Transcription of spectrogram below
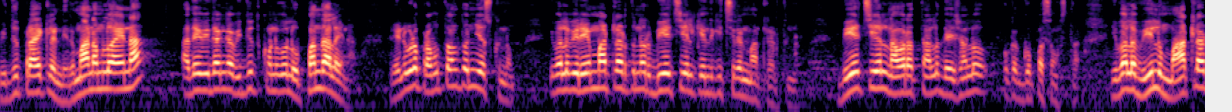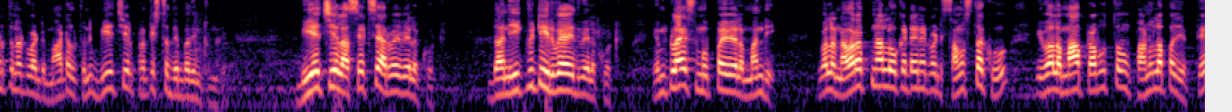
విద్యుత్ ప్రాజెక్టుల నిర్మాణంలో అయినా అదేవిధంగా విద్యుత్ కొనుగోలు ఒప్పందాలైనా రెండు కూడా ప్రభుత్వంతో చేసుకున్నాం. ఇవాళ వీరు ఏం మాట్లాడుతున్నారు? బీహెచ్ఎల్కి ఎందుకు ఇచ్చారని మాట్లాడుతున్నారు. బిహెచ్ఎల్ నవరత్నాలు దేశంలో ఒక గొప్ప సంస్థ. ఇవాళ వీళ్ళు మాట్లాడుతున్నటువంటి మాటలతో బిహెచ్ఎల్ ప్రతిష్ట దెబ్బతింటున్నది. బిహెచ్ఎల్ అసెట్సే అరవై వేల కోట్లు. దాని ఈక్విటీ ఇరవై ఐదు వేల కోట్లు. ఎంప్లాయీస్ ముప్పై వేల మంది. ఇవాళ నవరత్నాల్లో ఒకటైనటువంటి సంస్థకు ఇవాళ మా ప్రభుత్వం పనులప్ప చెప్తే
